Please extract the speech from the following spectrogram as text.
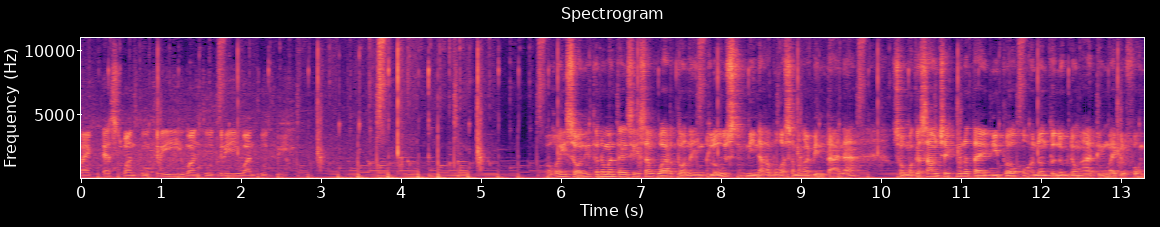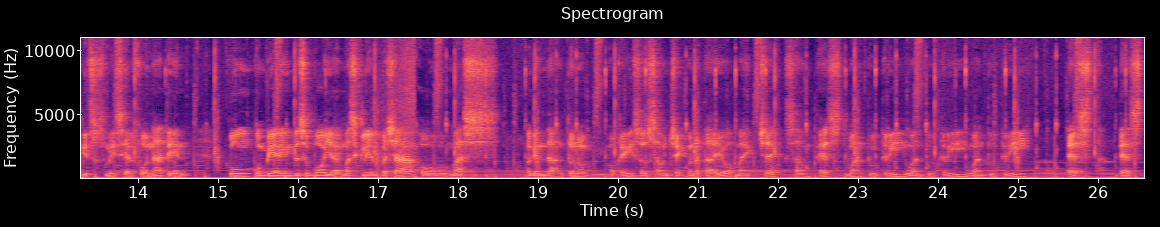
mic test 1 2 3 1 2 3 1 2 3. Okay, so dito naman tayo sa isang kwarto na enclosed, hindi nakabukas sa mga bintana. So magka-sound check muna tayo dito kung anong tunog ng ating microphone dito sa may cellphone natin. Kung comparing to sa Boya, mas clear ba siya o mas maganda ang tunog. Okay, so sound check muna tayo. Mic check, sound test, 1, 2, 3, 1, 2, 3, 1, 2, 3, test, test.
